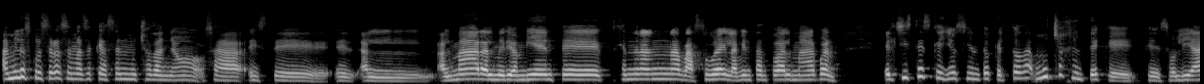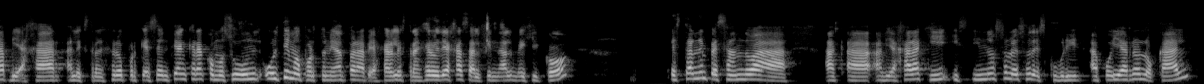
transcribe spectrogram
a mí los cruceros se me hace que hacen mucho daño, o sea, este, al, al mar, al medio ambiente, generan una basura y la avientan todo al mar, bueno, el chiste es que yo siento que toda, mucha gente que, solía viajar al extranjero porque sentían que era como su última oportunidad para viajar al extranjero y viajas al final México, están empezando a, viajar aquí y, no solo eso, descubrir, apoyar lo local,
